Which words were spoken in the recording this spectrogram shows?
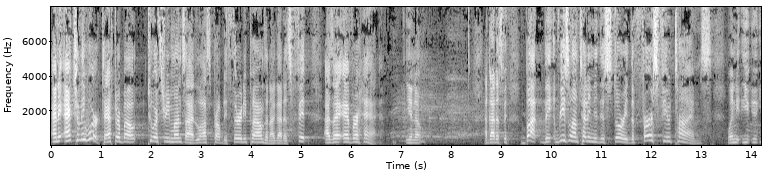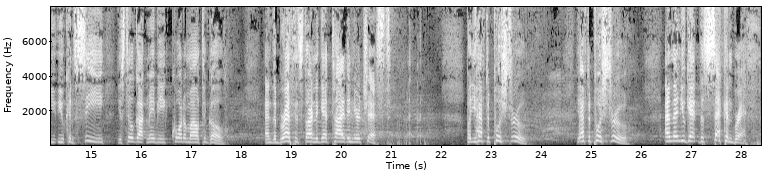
And it actually worked. After about two or three months, I had lost probably 30 pounds and I got as fit as I ever had. You know? I got as fit. But the reason I'm telling you this story, the first few times when you, you, you can see you still got maybe quarter mile to go and the breath is starting to get tight in your chest. but you have to push through. You have to push through. And then you get the second breath.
